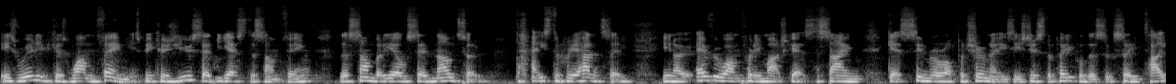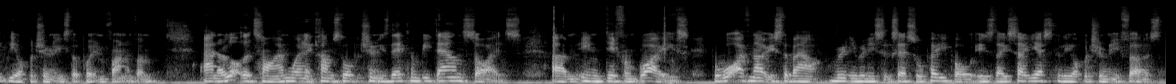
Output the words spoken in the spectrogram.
is really because one thing it's because you said yes to something that somebody else said no to. That is the reality. You know, everyone pretty much gets the same, gets similar opportunities. It's just the people that succeed take the opportunities that put in front of them. And a lot of the time, when it comes to opportunities, there can be downsides um, in different ways. But what I've noticed about really, really successful people is they say yes to the opportunity first,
